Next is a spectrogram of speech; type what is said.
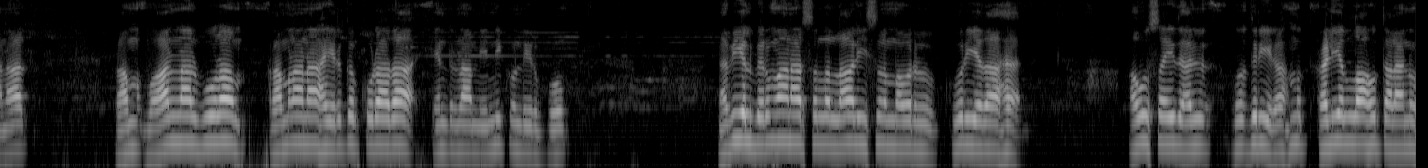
ஆனால் ரம் வாழ்நாள் பூரா ரமலானாக இருக்கக்கூடாதா என்று நாம் எண்ணிக்கொண்டிருப்போம். நபிகள் பெருமானார் சொல்லல்லா அலி இஸ்லம் அவர்கள் கூறியதாக அவு சயித் அல் குதிரி ரஹ்மத் அலி அல்லாஹு தலானு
